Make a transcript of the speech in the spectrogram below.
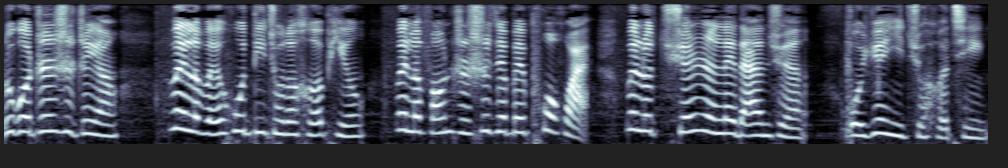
如果真是这样，为了维护地球的和平，为了防止世界被破坏，为了全人类的安全，我愿意去和亲。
